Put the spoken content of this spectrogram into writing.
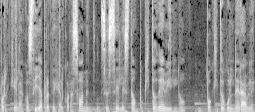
porque la costilla protege al corazón, entonces él está un poquito débil, ¿no? Un poquito vulnerable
